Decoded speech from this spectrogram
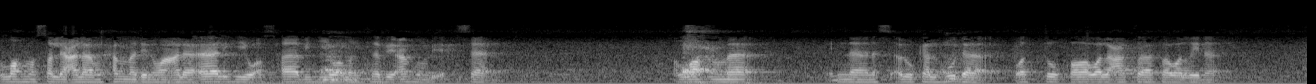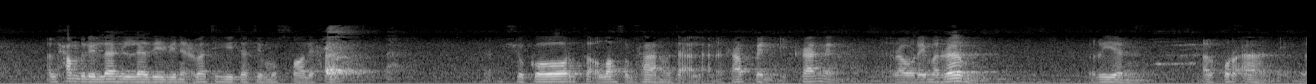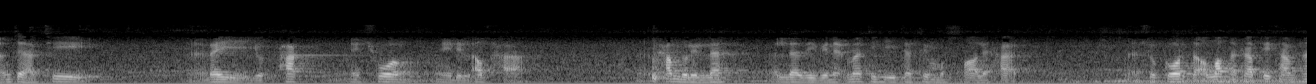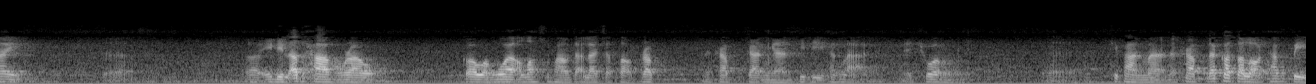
اللهم صل على محمد وعلى آله وأصحابه ومن تبعهم بإحسان اللهم إنا نسألك الهدى والتقى والعفاف والغنى الحمد لله الذي بنعمته تتم الصالحات ชุกรต่อ Allah سبحانه และ تعالى นะครับ เป็นอีกครั้งหนึ่ง เราได้มาเริ่มเรียนอัลกุรอานหลังจากที่ได้หยุดพัก ในช่วงในดิลอัลฮาอัลฮัมดุลิลละ الذي بنعمته تتم الصالحات ชุกรต่อ Allah นะครับที่ทำให้อิดิลอัลฮาของเรา ก็หวังว่า Allah سبحانه และ تعالى จะตอบรับนะครับการงานที่ดีทั้งหลายในช่วงที่ผ่านมานะครับ และก็ตลอดทั้งปี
